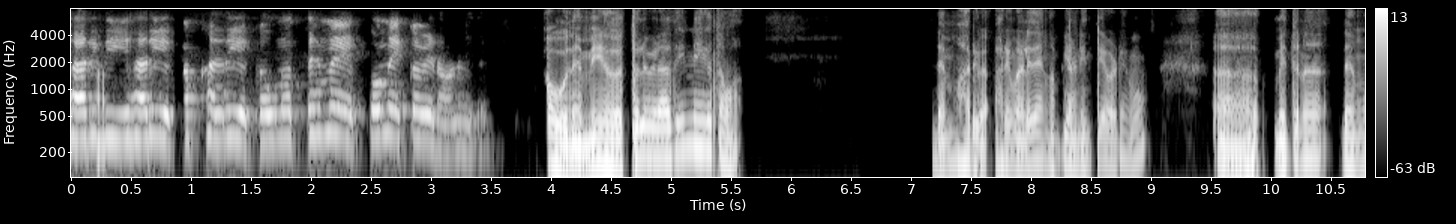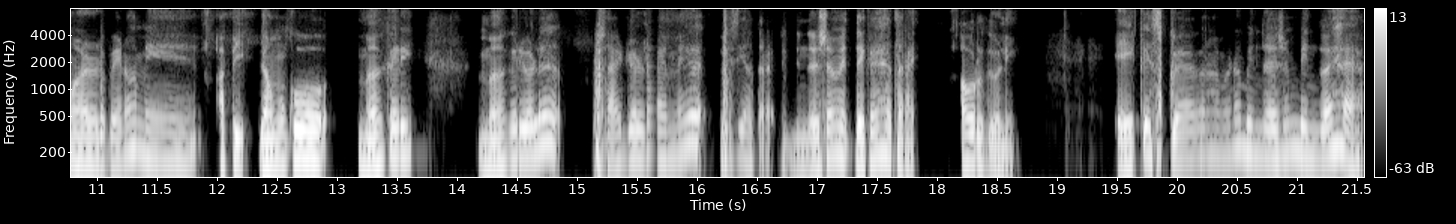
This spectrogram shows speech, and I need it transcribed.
හරි ඩී හරි එකක් හරි එක වුණොත් එහෙම එක්කොම එක වෙනවා නේද ඔව් දැන් මේ earth වල වෙලා තින්නේ ඒක තමයි. දැන් හරි හරි මල්ලි දැන් අපි අනිත් ඒවාට එමු. අ, මෙතන දැන් ඔයාලට පේනවා මේ අපි ගමුකෝ මර්කරි මර්කරි වල සයිඩල් ටයිම් එක 24යි 0.24යි අවුරුදු වලින්. ඒක ස්ක්වයර් කරාම වෙන 0.06ක්.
